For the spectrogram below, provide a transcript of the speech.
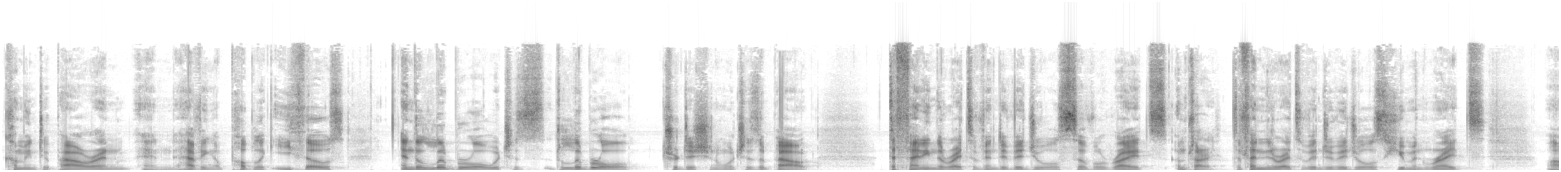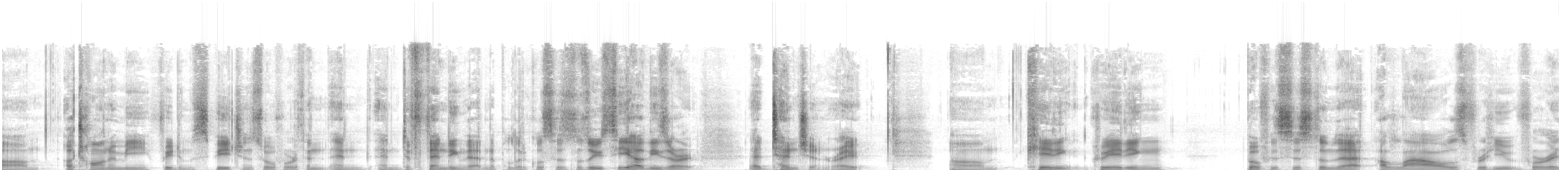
coming to power and, and having a public ethos, and the liberal, which is the liberal tradition, which is about defending the rights of individuals, civil rights. I'm sorry, defending the rights of individuals, human rights, um, autonomy, freedom of speech, and so forth, and, and, and defending that in the political system. So you see how these are at tension, right? Um, creating, creating both a system that allows for for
